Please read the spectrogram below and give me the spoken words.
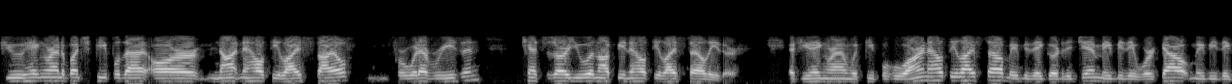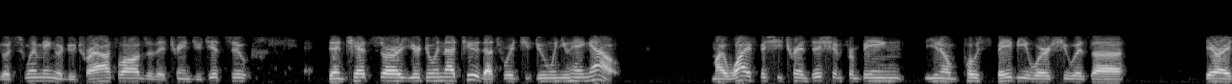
If you hang around a bunch of people that are not in a healthy lifestyle for whatever reason, chances are you will not be in a healthy lifestyle either. If you hang around with people who are in a healthy lifestyle, maybe they go to the gym, maybe they work out, maybe they go swimming or do triathlons or they train jujitsu, then chances are you're doing that too. That's what you do when you hang out. My wife, as she transitioned from being, you know, post baby where she was, uh, dare I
